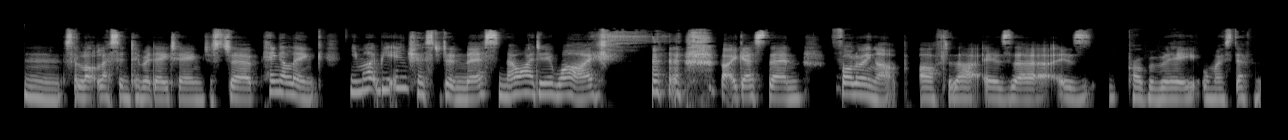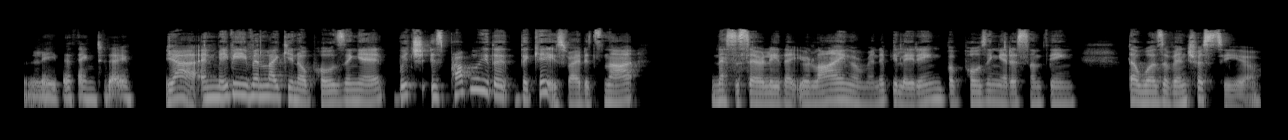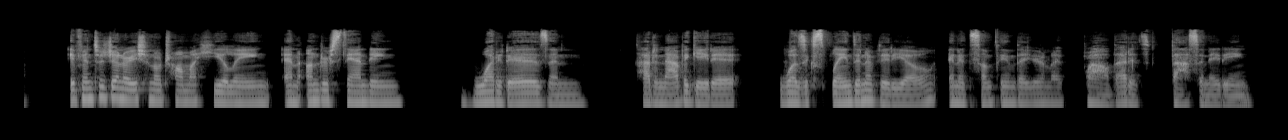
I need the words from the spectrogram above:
Mm, it's a lot less intimidating just to ping a link. You might be interested in this, no idea why. but I guess then following up after that is uh, is probably almost definitely the thing to do. Yeah, and maybe even like you know posing it, which is probably the the case, right? It's not necessarily that you're lying or manipulating, but posing it as something that was of interest to you. If intergenerational trauma healing and understanding what it is and how to navigate it was explained in a video, and it's something that you're like, wow, that is fascinating.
